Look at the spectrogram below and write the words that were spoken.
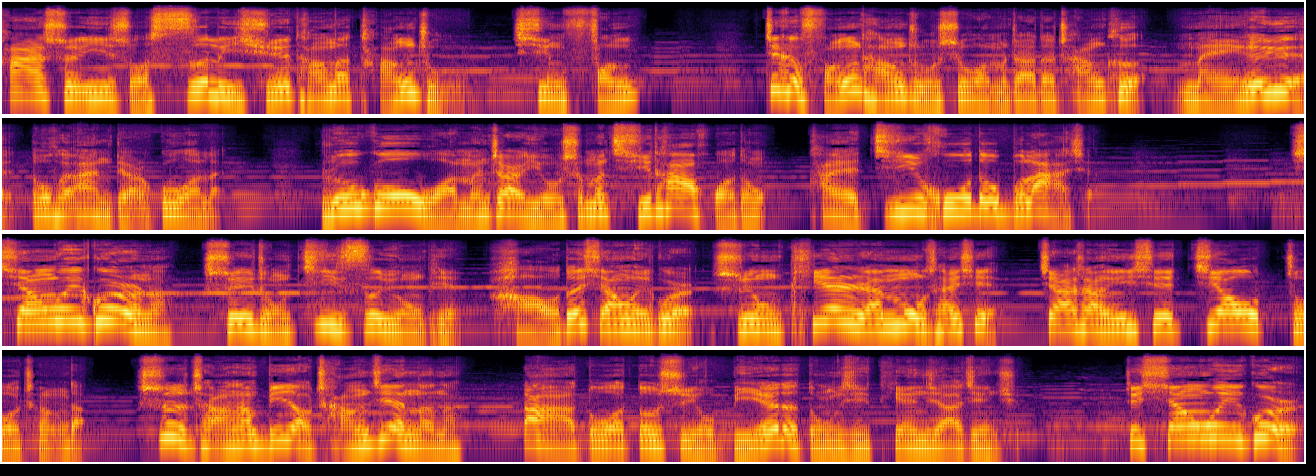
他是一所私立学堂的堂主，姓冯。这个冯堂主是我们这儿的常客，每个月都会按点过来。如果我们这儿有什么其他活动，他也几乎都不落下。香味棍儿呢是一种祭祀用品，好的香味棍儿是用天然木材屑加上一些胶做成的。市场上比较常见的呢，大多都是有别的东西添加进去。这香味棍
